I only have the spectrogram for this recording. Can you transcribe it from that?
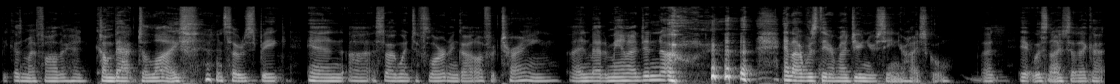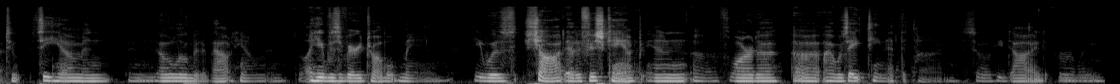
because my father had come back to life, so to speak, and uh, so I went to Florida and got off a train and met a man I didn't know, and I was there my junior senior high school but it was nice that I got to see him and, and know a little bit about him. And he was a very troubled man. He was shot at a fish camp in uh, Florida. Uh, I was 18 at the time, so he died early.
